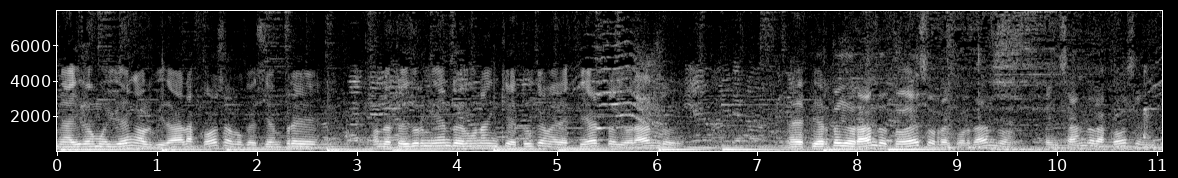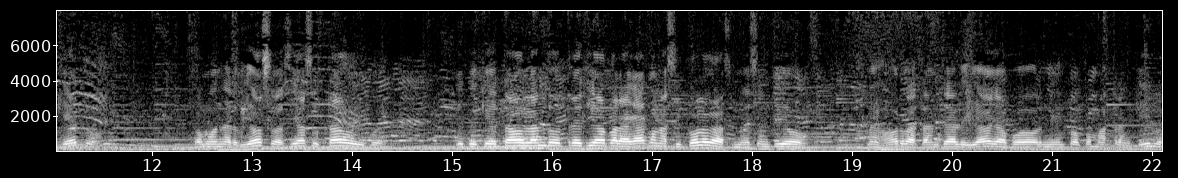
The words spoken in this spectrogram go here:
Me ha ido muy bien a olvidar las cosas porque siempre cuando estoy durmiendo es una inquietud que me despierto llorando. Me despierto llorando todo eso, recordando, pensando las cosas, inquieto, como nervioso, así asustado y pues desde que he estado hablando tres días para acá con la psicóloga me he sentido mejor, bastante aliviado, ya puedo dormir un poco más tranquilo.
